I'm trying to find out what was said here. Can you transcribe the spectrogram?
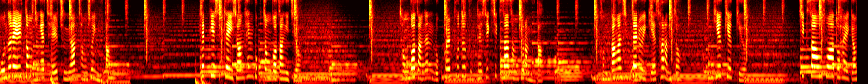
오늘의 일정 중에 제일 중요한 장소입니다. 해피스테이션 행복정거장이지요. 정거장은 로컬 푸드 뷔페식 식사 장소랍니다. 건강한 식재료이기에 살 안 쪄. 키읔키읔키읔. 식사 후 소화도 할 겸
